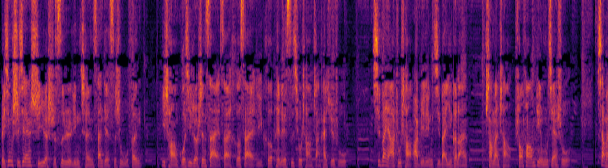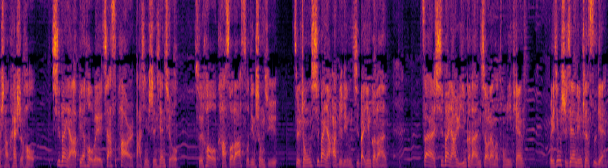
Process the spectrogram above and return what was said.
北京时间十一月十四日凌晨三点四十五分。一场国际热身赛在何塞里科佩雷斯球场展开角逐，西班牙主场二比零击败英格兰。上半场双方并无建树，下半场开始后，西班牙边后卫加斯帕尔打进神仙球，随后卡索拉锁定胜局，最终西班牙二比零击败英格兰。在西班牙与英格兰较量的同一天，北京时间凌晨四点，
